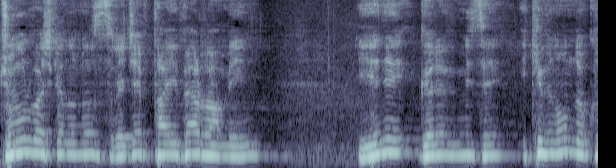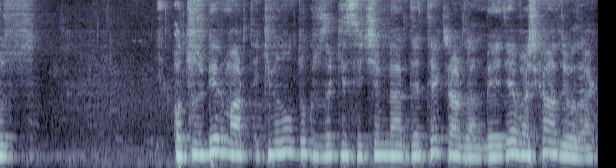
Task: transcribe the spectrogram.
Cumhurbaşkanımız Recep Tayyip Erdoğan Bey'in yeni görevimizi 2019 31 Mart 2019'daki seçimlerde tekrardan belediye başkan adayı olarak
